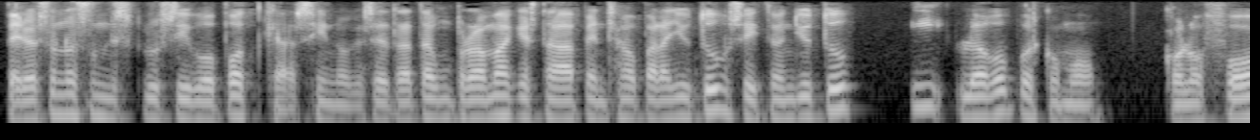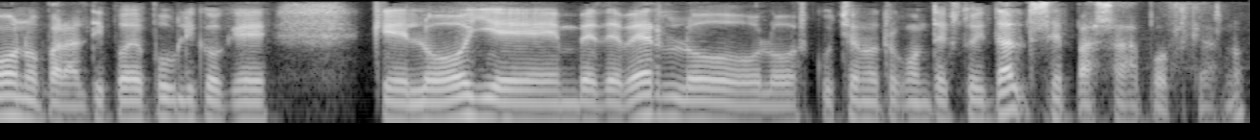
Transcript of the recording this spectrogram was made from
Pero eso no es un exclusivo podcast, sino que se trata de un programa que estaba pensado para YouTube, se hizo en YouTube luego, pues como colofón o para el tipo de público que, que lo oye en vez de verlo o lo escucha en otro contexto y tal, se pasa a podcast, ¿no?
